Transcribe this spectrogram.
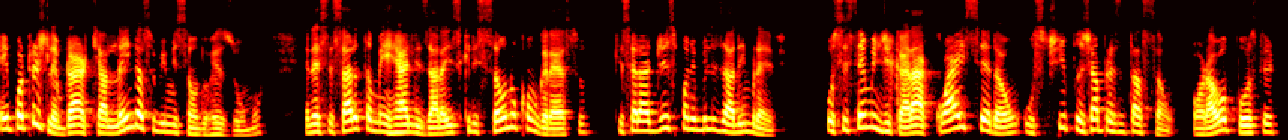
É importante lembrar que, além da submissão do resumo, é necessário também realizar a inscrição no Congresso, que será disponibilizada em breve. O sistema indicará quais serão os tipos de apresentação, oral ou pôster,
